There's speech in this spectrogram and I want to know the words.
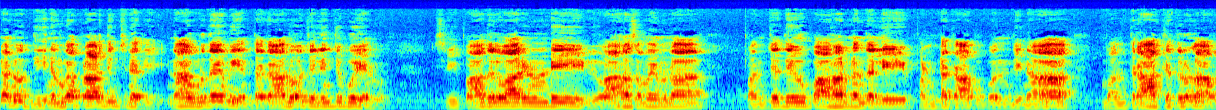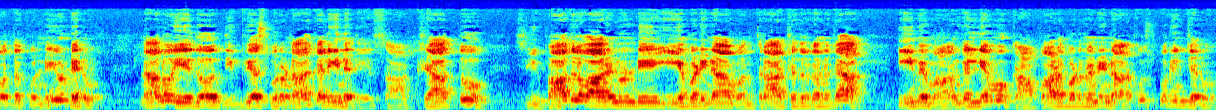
నన్ను దీనంగా ప్రార్థించినది. నా హృదయం ఎంతగానో చెల్లించిపోయాను శ్రీపాదుల వారి నుండి వివాహ సమయమున పంచదేవు పాహర్నందలి పంట కాపు పొందిన మంత్రాక్షతులు నా వద్ద కొన్ని ఉండెను. నాలో ఏదో దివ్య స్ఫురణ కలిగినది. సాక్షాత్తు శ్రీపాదుల వారి నుండి ఇయ్యబడిన మంత్రాక్షతులు కనుక ఈమె మాంగల్యము కాపాడబడునని నాకు స్ఫురించెను.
